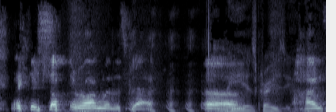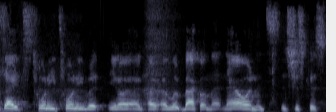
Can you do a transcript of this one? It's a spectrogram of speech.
like there's something wrong with this guy. Oh, he Um, is crazy. hindsight's 2020, but you know, I, I look back on that now, and it's it's just because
